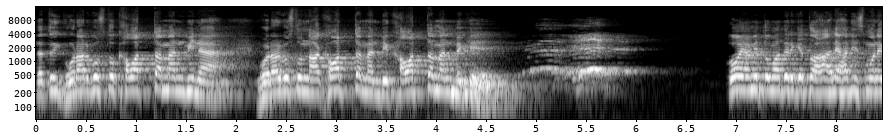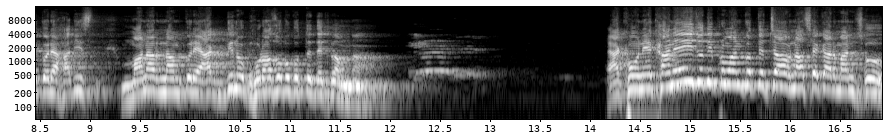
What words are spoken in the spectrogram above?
তা তুই ঘোড়ার গোস্ত খাওয়ারটা মানবি না? ঘোড়ার গোস্ত না খাওয়ারটা মানবি, খাওয়ারটা মানবে কে? কই আমি তোমাদেরকে তো আহলে হাদিস মনে করে হাদিস মানার নাম করে একদিনও ঘোড়া জব করতে দেখলাম না। এখন এখানেই যদি প্রমাণ করতে চাও নাসেক আর মানসুক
